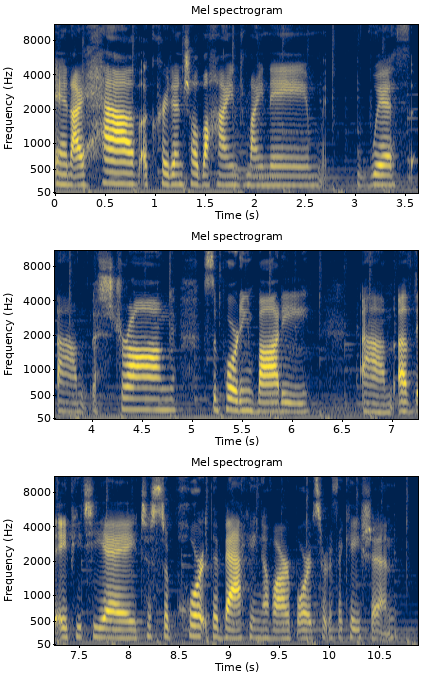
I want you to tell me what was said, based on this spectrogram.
and I have a credential behind my name with um, a strong supporting body um, of the APTA to support the backing of our board certification.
